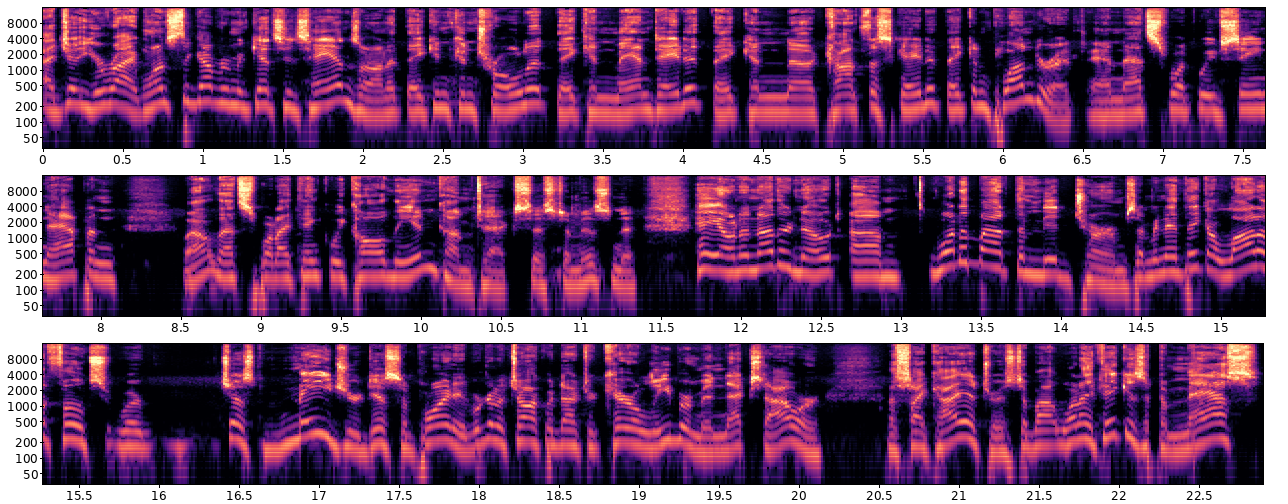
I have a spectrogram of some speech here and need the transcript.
I just, you're right. Once the government gets its hands on it, they can control it, they can mandate it, they can uh, confiscate it, they can plunder it, and that's what we've seen happen. Well, that's what I think we call the income tax system, isn't it? Hey, on another note, um, what about the midterms? I mean, I think a lot of folks were just major disappointed. We're going to talk with Dr. Carole Lieberman next hour, a psychiatrist, about what I think is a mass,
